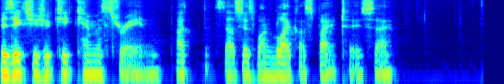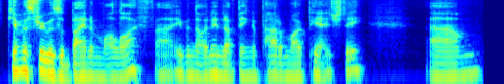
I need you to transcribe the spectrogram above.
physics, you should keep chemistry. And I, that's just one bloke I spoke to. So chemistry was a bane of my life, uh, even though it ended up being a part of my PhD, um,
